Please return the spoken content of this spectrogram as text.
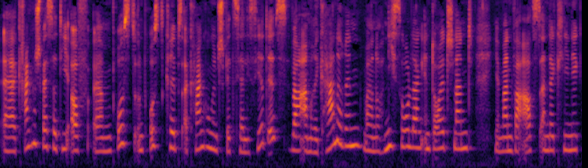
äh, Krankenschwester, die auf ähm, Brust- und Brustkrebserkrankungen spezialisiert ist, war Amerikanerin, war noch nicht so lang in Deutschland. Ihr Mann war Arzt an der Klinik.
